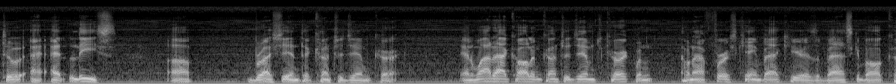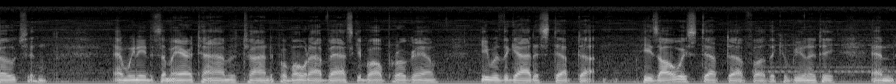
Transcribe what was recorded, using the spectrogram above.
to at least uh, brush into Country Jim Kirk. And why did I call him Country Jim Kirk when when I first came back here as a basketball coach and and we needed some airtime trying to promote our basketball program? He was the guy that stepped up. He's always stepped up for the community, and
